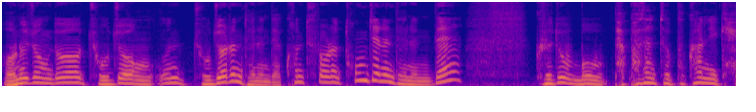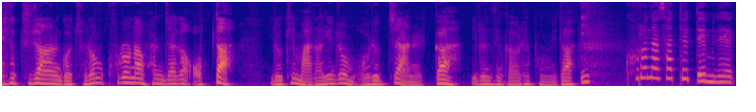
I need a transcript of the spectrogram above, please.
어느 정도 조정은 조절은 되는데 컨트롤은 통제는 되는데 그래도 뭐 100% 북한이 계속 주장하는 것처럼 코로나 환자가 없다. 이렇게 말하기 좀 어렵지 않을까 이런 생각을 해봅니다. 이 코로나 사태 때문에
